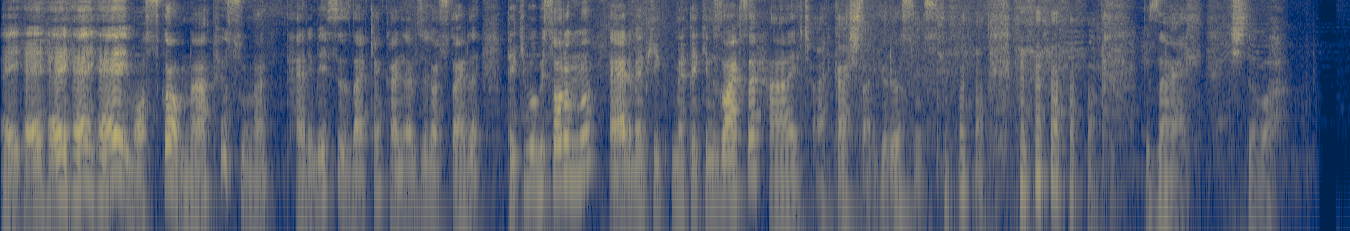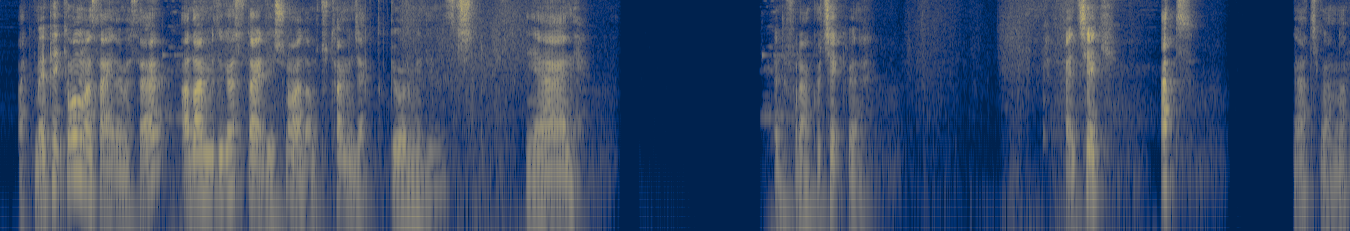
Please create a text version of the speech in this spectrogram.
Hey hey hey hey hey Moskov ne yapıyorsun lan? Terbiyesiz derken bize gösterdi. Peki bu bir sorun mu? Eğer map, mapekiniz varsa hayır arkadaşlar görüyorsunuz. Güzel. İşte bu. Bak mapek olmasaydı mesela adam bizi gösterdiği için o adamı tutamayacaktık görmediğimiz için. Yani. Hadi Franco çek beni. Hadi çek. At. Ne atmıyorsun lan?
